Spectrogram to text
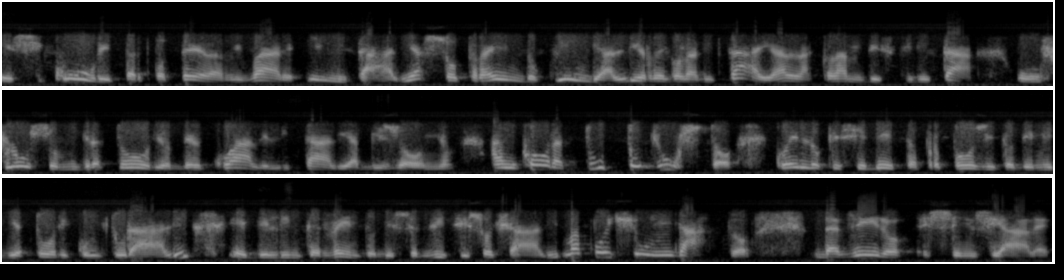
e sicuri per poter arrivare in Italia, sottraendo quindi all'irregolarità e alla clandestinità un flusso migratorio del quale l'Italia ha bisogno. Ancora tutto giusto quello che si è detto a proposito dei mediatori culturali e dell'intervento dei servizi sociali, ma poi c'è un dato davvero essenziale,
